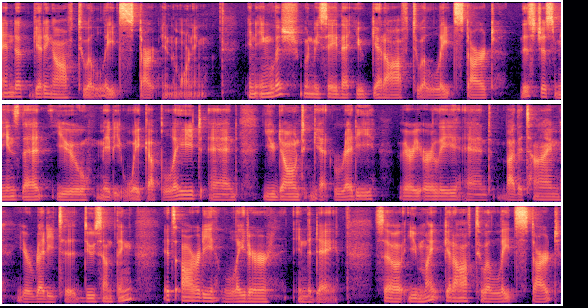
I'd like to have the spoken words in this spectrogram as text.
end up getting off to a late start in the morning. In English, when we say that you get off to a late start, this just means that you maybe wake up late and you don't get ready very early, and by the time you're ready to do something, it's already later in the day. So you might get off to a late start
